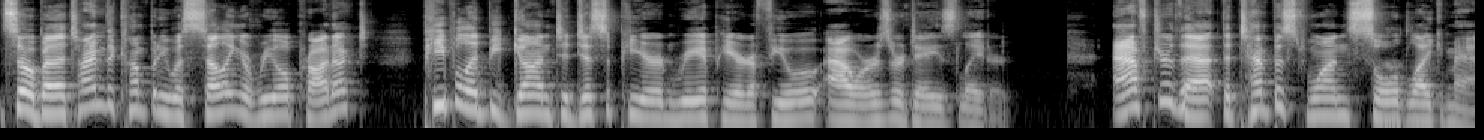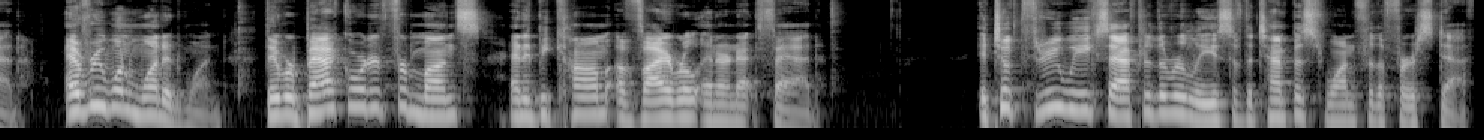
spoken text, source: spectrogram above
So by the time the company was selling a real product, people had begun to disappear and reappear a few hours or days later. After that, the Tempest 1 sold like mad. Everyone wanted one. They were backordered for months and had become a viral internet fad. It took three weeks after the release of the Tempest 1 for the first death.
